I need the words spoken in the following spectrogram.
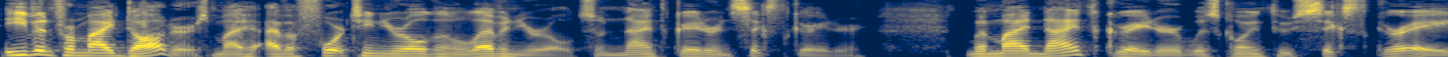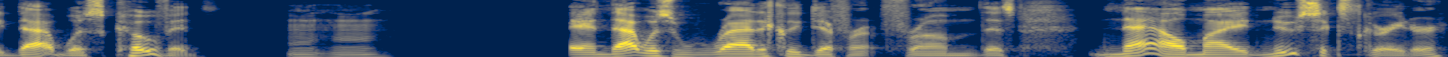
Even for my daughters, my I have a 14 year old and 11 year old, so ninth grader and sixth grader. When my ninth grader was going through sixth grade, that was COVID Mm-hmm. And that was radically different from this. Now, my new sixth grader,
